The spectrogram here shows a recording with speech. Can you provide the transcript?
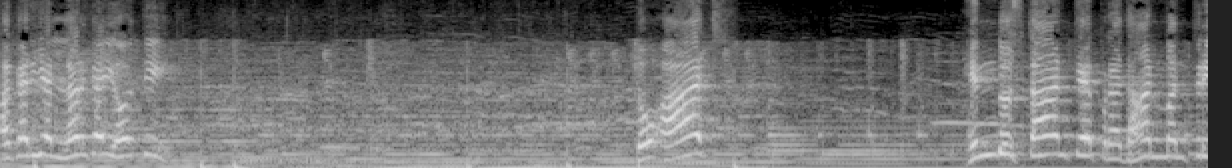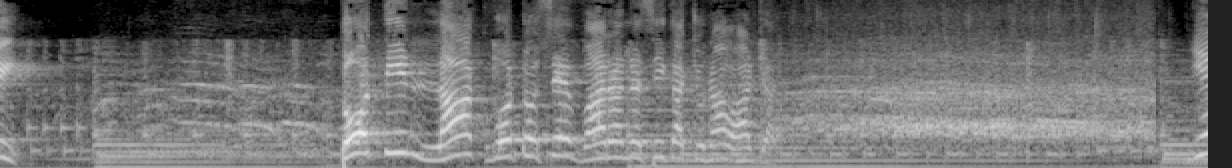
अगर ये लड़ गई होती तो आज हिंदुस्तान के प्रधानमंत्री दो तीन लाख वोटों से वाराणसी का चुनाव हार जाते। ये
